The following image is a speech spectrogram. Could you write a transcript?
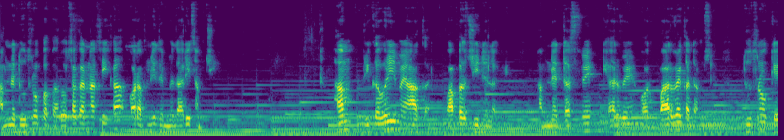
हमने दूसरों पर भरोसा करना सीखा और अपनी ज़िम्मेदारी समझी। हम रिकवरी में आकर वापस जीने लगे। हमने दसवें, ग्यारहवें और बारहवें कदम से दूसरों के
